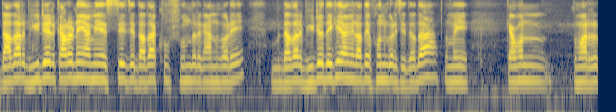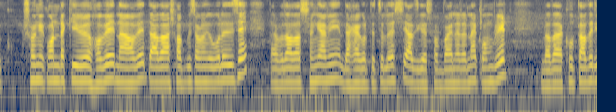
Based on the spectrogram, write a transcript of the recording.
দাদার ভিডিওর কারণে আমি এসেছি যে দাদা খুব সুন্দর গান করে। দাদার ভিডিও দেখে আমি রাতে ফোন করেছি দাদা তুমি কেমন তোমার সঙ্গে কন্ট্যাক্ট কীভাবে হবে না হবে দাদা সব কিছু আমাকে বলে দিয়েছে। তারপর দাদার সঙ্গে আমি দেখা করতে চলে এসেছি। আজকে সব বায়না টায়না কমপ্লিট দাদা খুব তাড়াতাড়ি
